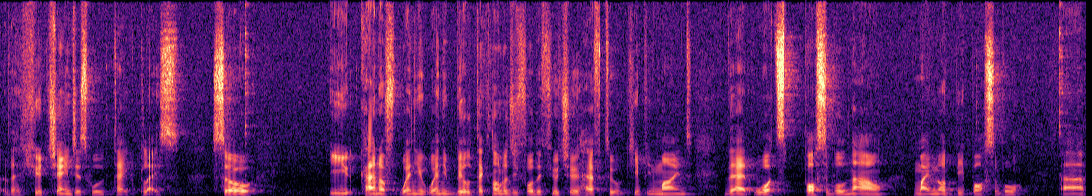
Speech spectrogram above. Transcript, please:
the huge changes will take place. So you kind of, when you, when you build technology for the future, you have to keep in mind that what's possible now might not be possible uh,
